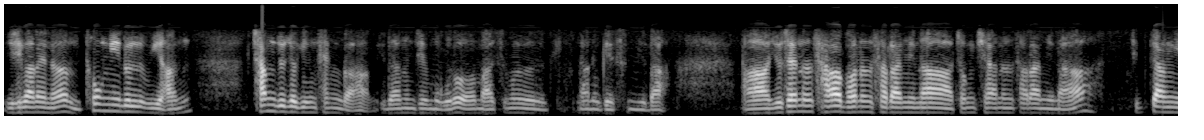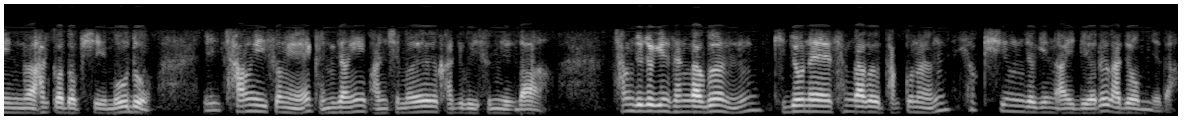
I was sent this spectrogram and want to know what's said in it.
이 시간에는 통일을 위한 창조적인 생각이라는 제목으로 말씀을 나누겠습니다. 아, 요새는 사업하는 사람이나 정치하는 사람이나 직장인이나 할 것 없이 모두 이 창의성에 굉장히 관심을 가지고 있습니다. 창조적인 생각은 기존의 생각을 바꾸는 혁신적인 아이디어를 가져옵니다.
